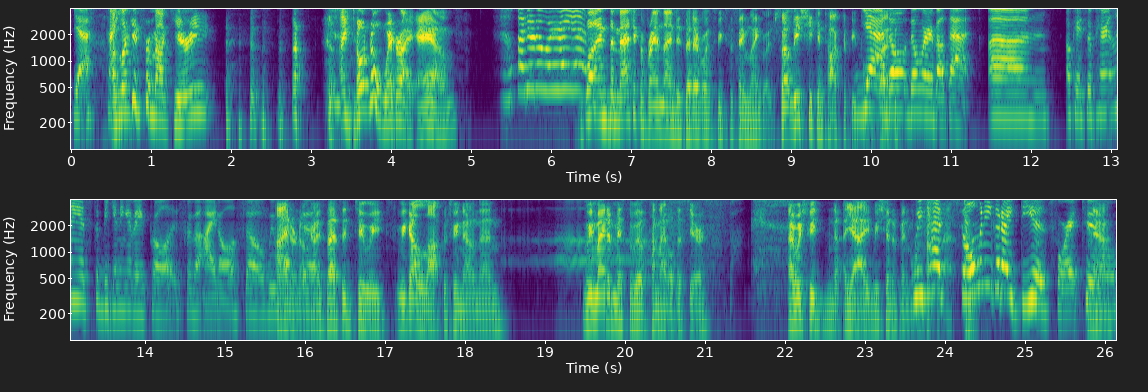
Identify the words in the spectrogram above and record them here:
Yeah, kind I'm of. looking for Malkiri. I don't know where I am. I don't know where I am. Well, and the magic of Randland is that everyone speaks the same language, so at least she can talk to people. yeah, but- don't don't worry about that. Um. Okay, so apparently it's the beginning of April for the idol. So we. I don't know, to, guys. That's in two weeks. We got a lot between now and then. We might have missed the Wheel of Time Idol this year. I wish we'd. kn- Yeah, we should have been. More We've on top had of that. so many good ideas for it too, Yeah.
